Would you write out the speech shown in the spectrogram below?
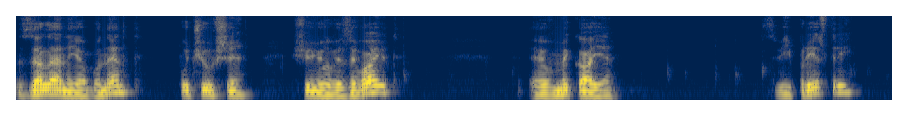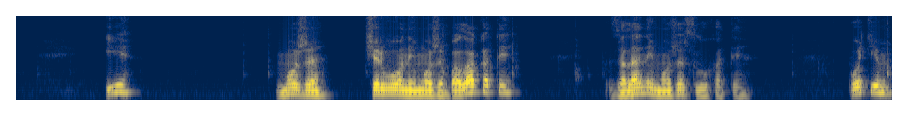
зелений абонент, почувши, що його визивають, е, вмикає свій пристрій і може, червоний може балакати, зелений може слухати. Потім,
